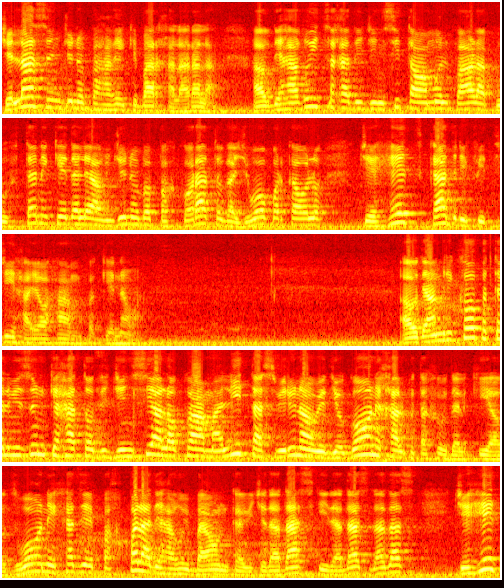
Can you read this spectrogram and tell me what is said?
چې لس نجونو په هغې کې برخه لرله او د هغوی څخه د جنسي تعامل په اړه پوښتنې کېدلې او نجونو به په ښکاره توګه جواب ورکولو چې هېڅ قدرې فطري حیا هم په کې نه وه. او د امریکا په تلویزیون کې حتی د جنسي علاقو عملي تصویرونه او ویدیوګانې خلکو ته ښودل کیږي او ځوانې ښځې په خپله د هغوی بیان کوي چې دا داسې کوي، دا داسې، دا داسې، چې هېڅ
